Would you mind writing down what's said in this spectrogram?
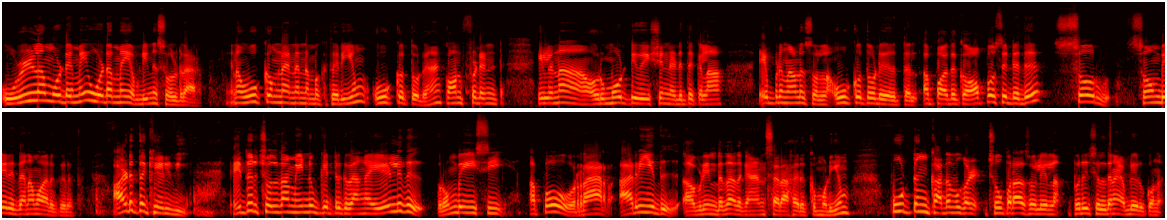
உள்ளமுடைமை உடைமை அப்படின்னு சொல்கிறார் ஏன்னா ஊக்கம்னா என்ன நமக்கு தெரியும்? ஊக்கத்தோட கான்ஃபிடென்ட் இல்லைன்னா ஒரு மோட்டிவேஷன் எடுத்துக்கலாம். எப்படினாலும் சொல்லலாம். ஊக்கத்தோடு இருத்தல். அப்போ அதுக்கு ஆப்போசிட் இது சோர்வு. சோம்பேறித்தனமாக இருக்கிறது. அடுத்த கேள்வி. எதிர்ச்சொல் தான் மீண்டும் கேட்டிருக்கிறாங்க. எழுது. ரொம்ப ஈஸி அப்போது ரேர் அரியது அப்படின்றது அதுக்கு ஆன்சராக இருக்க முடியும். பூட்டும் கதவுகள். சூப்பராக சொல்லிடலாம். பிரிச்சல் தானே எப்படி இருக்கணும்.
